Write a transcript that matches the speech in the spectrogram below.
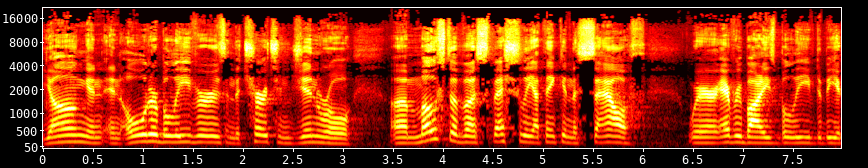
young and, and, older believers and the church in general, uh, most of us, especially I think in the South, where everybody's believed to be a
